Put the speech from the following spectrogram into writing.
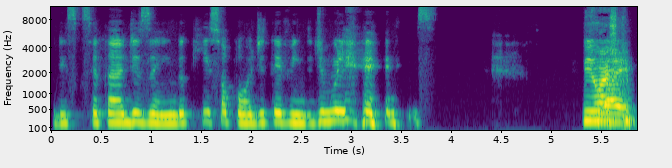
Por isso que você está dizendo que só pode ter vindo de mulheres. E eu acho que aí,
